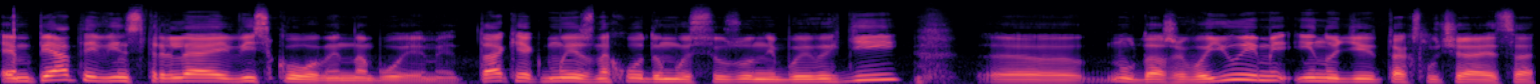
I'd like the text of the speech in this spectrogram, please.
М5 він стріляє військовими набоями. Так як ми знаходимося у зоні бойових дій, е, ну навіть воюємо, іноді так случається.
